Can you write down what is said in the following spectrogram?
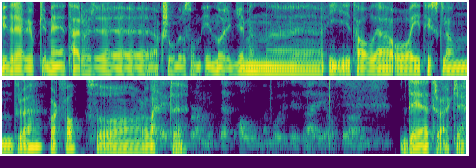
de drev jo ikke med terroraksjoner og sånn i Norge, men eh, i Italia og i Tyskland, tror jeg, i hvert fall, så har det vært Er det kobla mot det Palmemordet i Sverige også? Da? Det tror jeg ikke.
